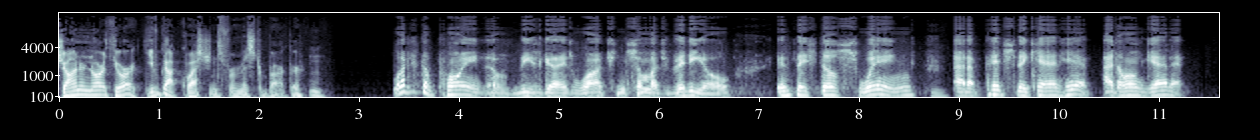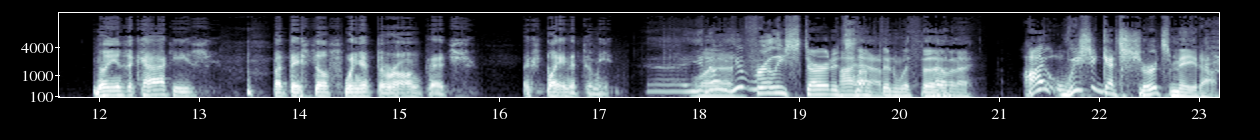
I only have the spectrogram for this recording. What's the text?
John in North York, you've got questions for Mr. Barker. Hmm. What's the point of these guys watching so much video if they still swing hmm. at a pitch they can't hit? I don't get it millions of khakis, but they still swing at the wrong pitch. Explain it to me. Uh, you know, you've really started I something have. with the. Haven't I? I we should get shirts made up.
